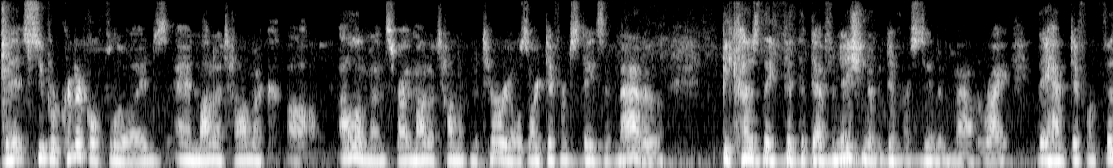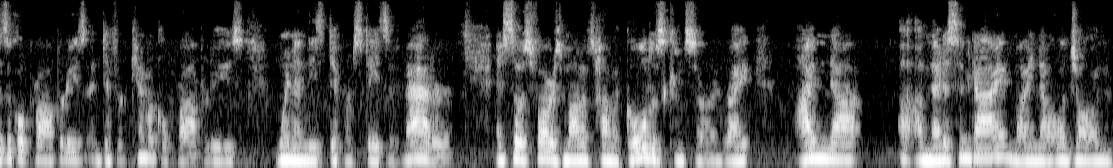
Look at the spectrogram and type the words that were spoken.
that supercritical fluids and monatomic uh, elements, right, monatomic materials are different states of matter because they fit the definition of a different state of matter, right? They have different physical properties and different chemical properties when in these different states of matter. And so, as far as monatomic gold is concerned, right, I'm not a medicine guy. My knowledge on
